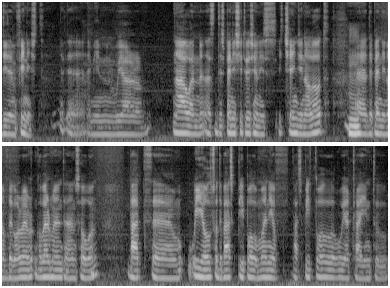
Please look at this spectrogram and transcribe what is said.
didn't finish. Uh, I mean, we are now, and as the Spanish situation is, is changing a lot, mm. depending of the gov- government and so on but um, we also the Basque people, many of Basque people, we are trying to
